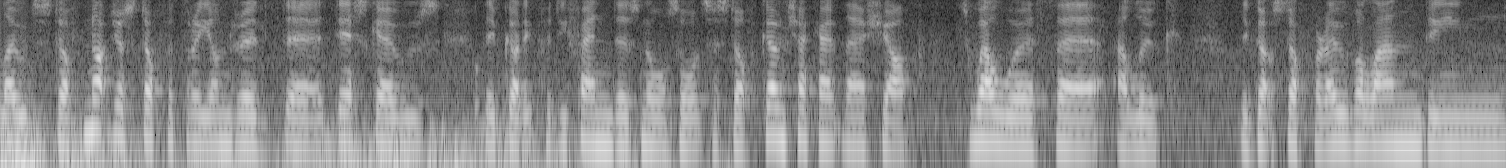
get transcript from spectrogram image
loads of stuff, not just stuff for 300 uh, discos. They've got it for defenders and all sorts of stuff. Go and check out their shop. It's well worth uh, a look. They've got stuff for overlanding,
